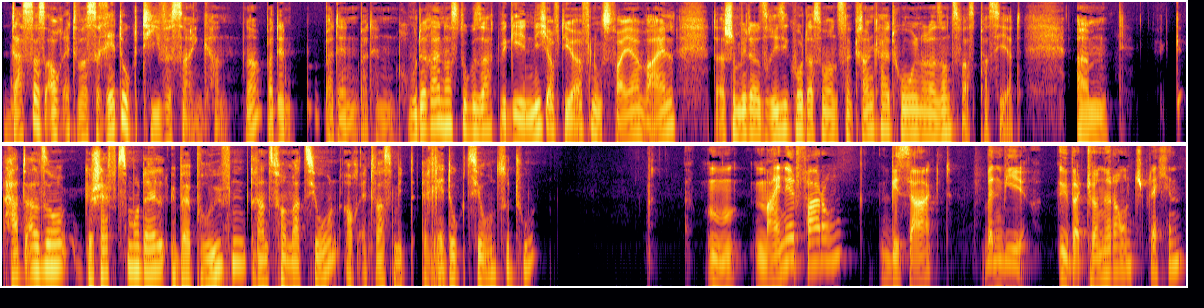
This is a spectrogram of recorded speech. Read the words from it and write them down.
dass das auch etwas Reduktives sein kann. Ne? Bei, den, bei, den, bei den Ruderern hast du gesagt, wir gehen nicht auf die Eröffnungsfeier, weil da ist schon wieder das Risiko, dass wir uns eine Krankheit holen oder sonst was passiert. Ähm, hat also Geschäftsmodell überprüfen, Transformation auch etwas mit Reduktion zu tun? Meine Erfahrung besagt, wenn wir über Turnaround sprechen,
